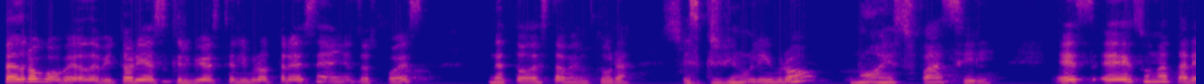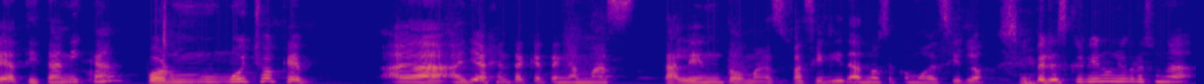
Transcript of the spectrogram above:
Pedro Gobeo de Vitoria escribió este libro 13 años después de toda esta aventura. Sí. Escribir un libro no es fácil. Es, es una tarea titánica, por mu- mucho que haya gente que tenga más talento, más facilidad, no sé cómo decirlo, Sí. pero escribir un libro es una...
